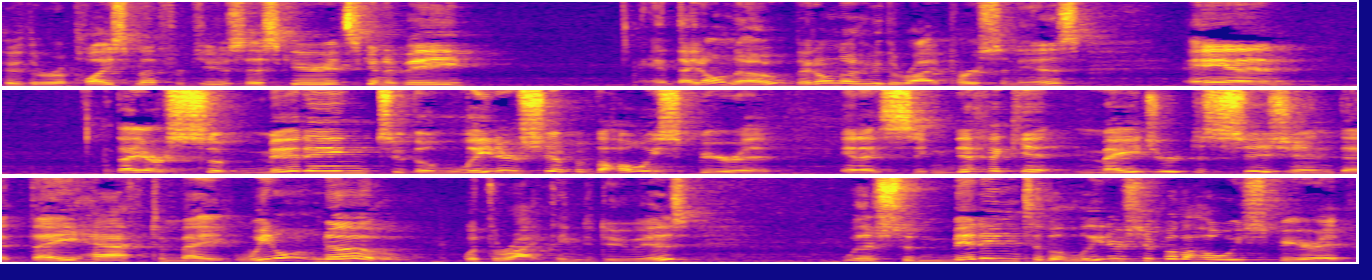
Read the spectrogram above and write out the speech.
who the replacement for Judas Iscariot is going to be, and they don't know. They don't know who the right person is, and they are submitting to the leadership of the Holy Spirit in a significant major decision that they have to make. We don't know what the right thing to do is. We're submitting to the leadership of the Holy Spirit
